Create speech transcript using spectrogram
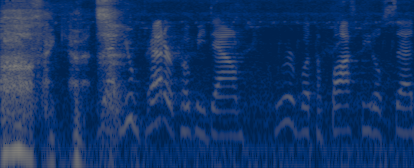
Oh, thank heavens. Yeah, you better put me down. You heard what the boss beetle said.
